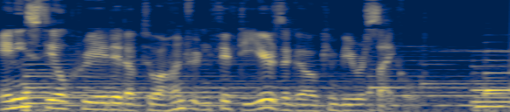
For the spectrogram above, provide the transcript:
Any steel created up to 150 years ago can be recycled.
